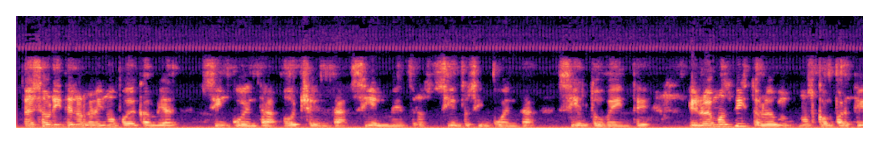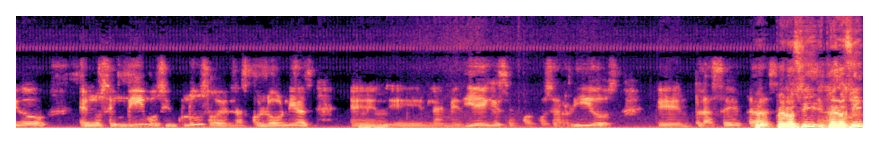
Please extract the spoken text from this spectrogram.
Entonces ahorita el organismo puede cambiar 50, 80, 100 metros, 150, 120. Y lo hemos visto, lo hemos compartido en los en vivos, incluso en las colonias, en, la Mediegues, en Juan José Ríos, en Placetas. Pero, sí, pero sí,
